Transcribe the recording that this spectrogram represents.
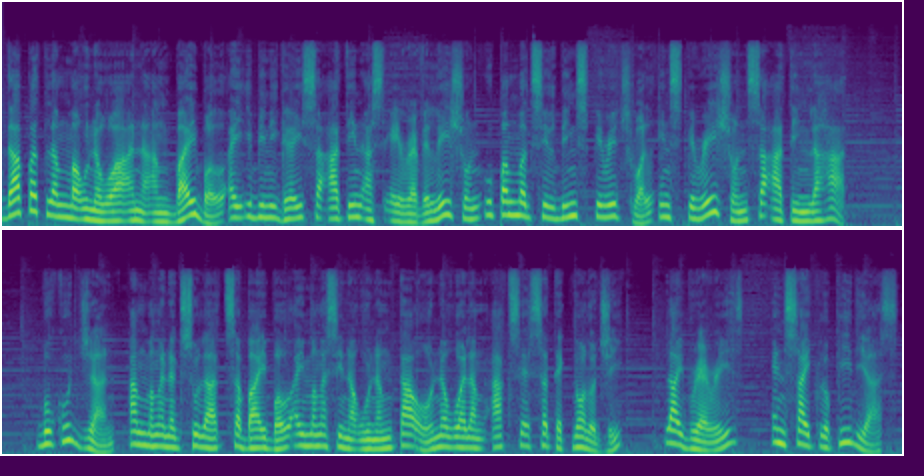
Dapat lang maunawaan na ang Bible ay ibinigay sa atin as a revelation upang magsilbing spiritual inspiration sa ating lahat. Bukod dyan, ang mga nagsulat sa Bible ay mga sinaunang tao na walang access sa technology, libraries, encyclopedias,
